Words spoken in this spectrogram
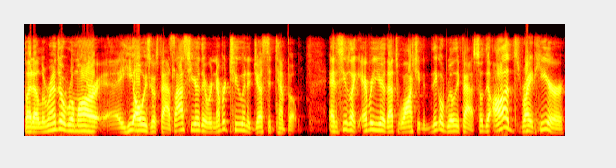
But uh, Lorenzo Romar, uh, he always goes fast. Last year, they were number two in adjusted tempo. And it seems like every year that's Washington. They go really fast. So the odds right here,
